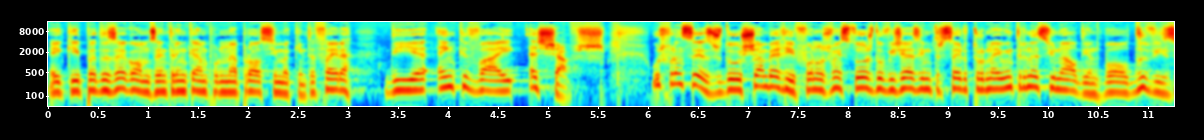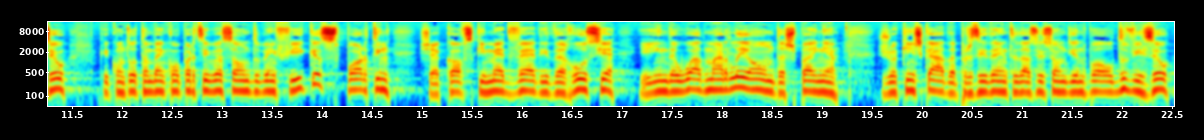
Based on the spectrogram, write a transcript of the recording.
A equipa de Zé Gomes entra em campo na próxima quinta-feira, dia em que vai a Chaves. Os franceses do Chambéry foram os vencedores do 23º Torneio Internacional de Handball de Viseu, que contou também com a participação de Benfica, Sporting, Tchaikovsky Medvedi da Rússia e ainda o Admar León da Espanha. Joaquim Escada, presidente da Associação de Handball de Viseu,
